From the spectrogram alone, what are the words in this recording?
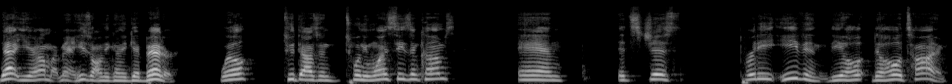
that year. I'm like, man, he's only going to get better. Well, 2021 season comes, and it's just pretty even the whole, the whole time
